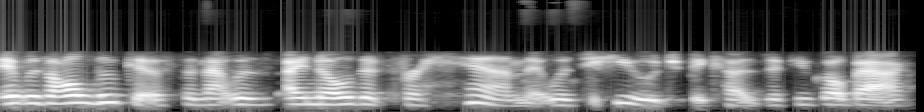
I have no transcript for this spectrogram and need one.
it was all Lucas, and that was I know that for him it was huge because if you go back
